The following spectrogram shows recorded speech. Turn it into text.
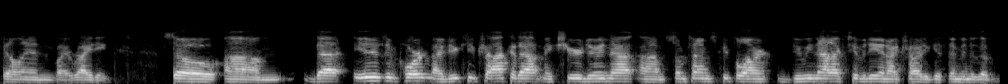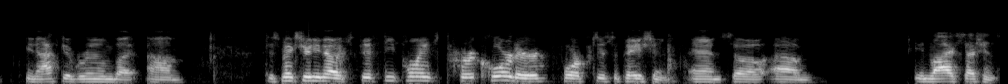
fill in by writing. So um, that is important. I do keep track of that. Make sure you're doing that. Um, sometimes people aren't doing that activity, and I try to get them into the inactive room, but um, just make sure you know it's 50 points per quarter for participation, and so um, in live sessions.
